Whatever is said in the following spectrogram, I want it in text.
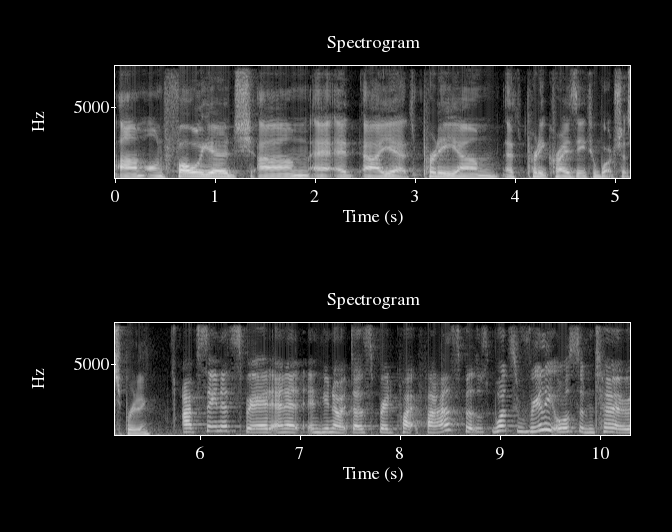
um, on foliage. Um, it, uh, yeah, it's pretty. Um, it's pretty crazy to watch it spreading. I've seen it spread, and it and you know it does spread quite fast. But what's really awesome too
